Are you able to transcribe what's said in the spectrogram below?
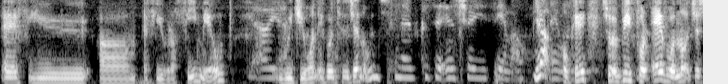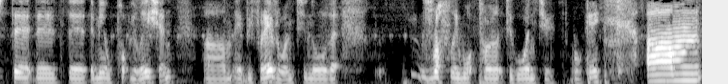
if you um, if you were a female, Yeah, yeah. would you want to go into the gentleman's? No, because it will show you female. Yeah. Okay. So it'd be for everyone, not just the the the, the male population. Um, it'd be for everyone to know that roughly what toilet to go into. Okay. Um,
